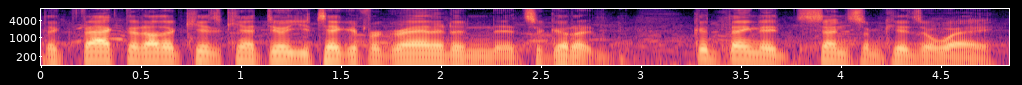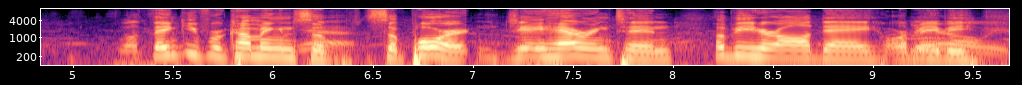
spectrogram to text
the fact that other kids can't do it, you take it for granted, and it's a good, good thing to send some kids away. Well, thank you for coming and su- Yeah. support. Jay Harrington, he'll be here all day, or maybe all week.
